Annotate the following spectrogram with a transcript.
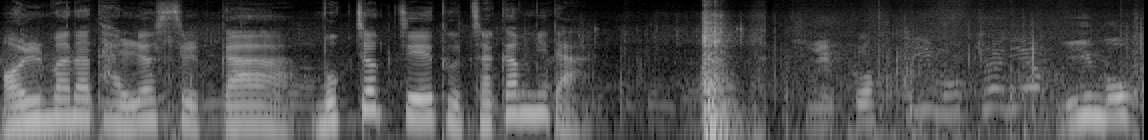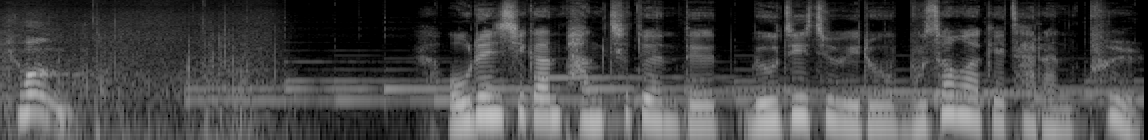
얼마나 달렸을까 목적지에 도착합니다. 이 목편 오랜 시간 방치된 듯 묘지 주위로 무성하게 자란 풀.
